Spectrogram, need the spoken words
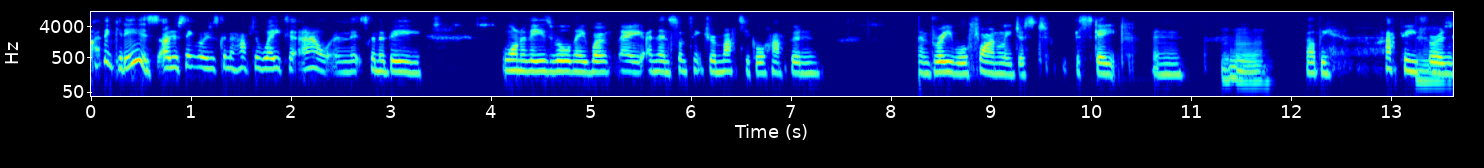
I think it is. I just think we're just going to have to wait it out and it's going to be one of these, will they, won't they? And then something dramatic will happen and Bree will finally just escape and Mhm. they'll be happy for Mm. as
